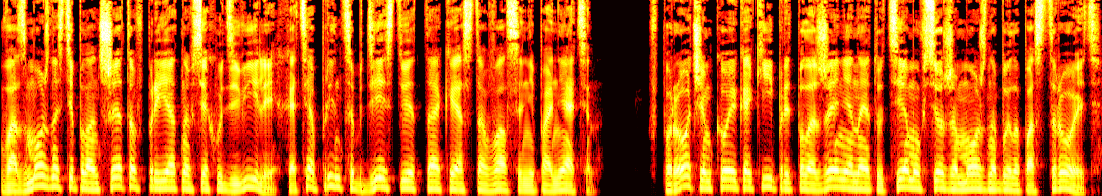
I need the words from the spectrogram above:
Возможности планшетов приятно всех удивили, хотя принцип действия так и оставался непонятен. Впрочем, кое-какие предположения на эту тему все же можно было построить,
